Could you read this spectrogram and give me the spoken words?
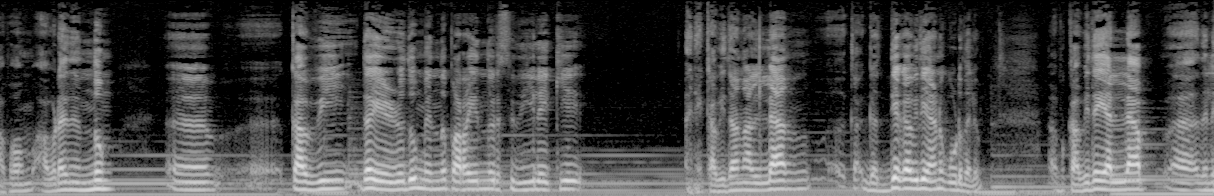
അപ്പം അവിടെ നിന്നും കവിത എഴുതും എന്ന് പറയുന്നൊരു സ്ഥിതിയിലേക്ക് അതിന് കവിത നല്ല ഗദ്യ കവിതയാണ് കൂടുതലും. കവിതയല്ല അതിൽ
